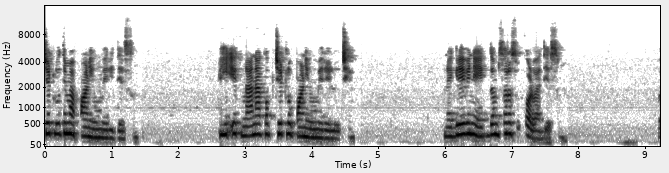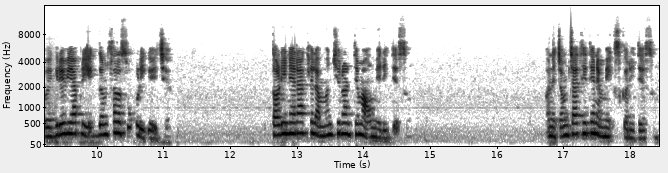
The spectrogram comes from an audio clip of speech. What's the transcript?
જેટલું તેમાં પાણી ઉમેરી દેશું. અહીં એક નાના કપ જેટલું પાણી ઉમેરેલું છે. અને ગ્રેવીને એકદમ સરસ ઉકળવા દેશું. હવે ગ્રેવી આપણી એકદમ સરસ ઉકળી ગઈ છે. તળીને રાખેલા મંચુરિયન તેમાં ઉમેરી દેશું. અને ચમચાથી તેને મિક્સ કરી દેશું.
